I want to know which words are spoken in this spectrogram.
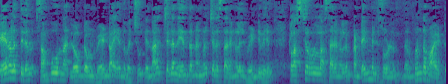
കേരളത്തിലും സമ്പൂർണ ലോക്ഡൌൺ വേണ്ട എന്ന് വെച്ചു. എന്നാൽ ചില നിയന്ത്രണങ്ങൾ ചില സ്ഥലങ്ങളിൽ വേണ്ടിവരും. ക്ലസ്റ്ററുള്ള സ്ഥലങ്ങളിലും കണ്ടെയ്ൻമെന്റ് സോണിലും നിർബന്ധമായിട്ട്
